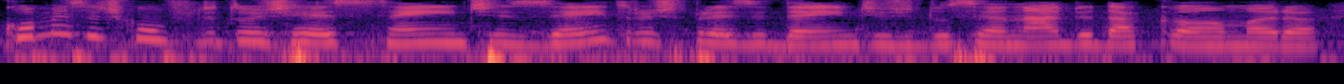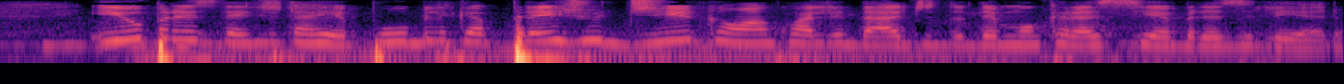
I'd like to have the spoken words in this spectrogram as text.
Como esses conflitos recentes entre os presidentes do Senado e da Câmara e o presidente da República prejudicam a qualidade da democracia brasileira?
